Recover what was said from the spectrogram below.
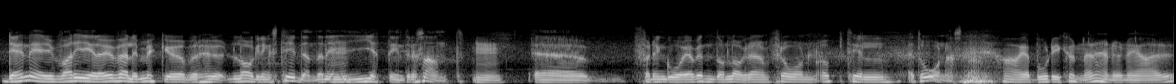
Den är ju, varierar ju väldigt mycket över hur, lagringstiden. Den är Mm. jätteintressant. Mm. Eh, för den går, jag vet inte, de lagrar den från upp till ett år nästan. Ja, jag borde ju kunna det här nu när jag har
